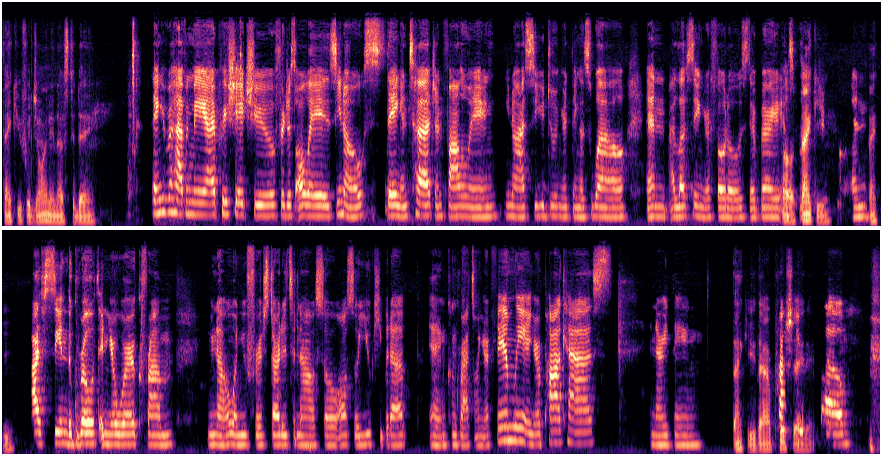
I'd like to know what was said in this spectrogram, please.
thank you for joining us today. Thank you for having me. I appreciate you for just always, you know, staying in touch and following. You know, I see you doing your thing as well, and I love seeing your photos. They're very oh, thank you, and thank you. I've seen the growth in your work from, you know, when you first started to now. So also, you keep it up, and congrats on your family and your podcast and everything. Thank you. I appreciate it. Well.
